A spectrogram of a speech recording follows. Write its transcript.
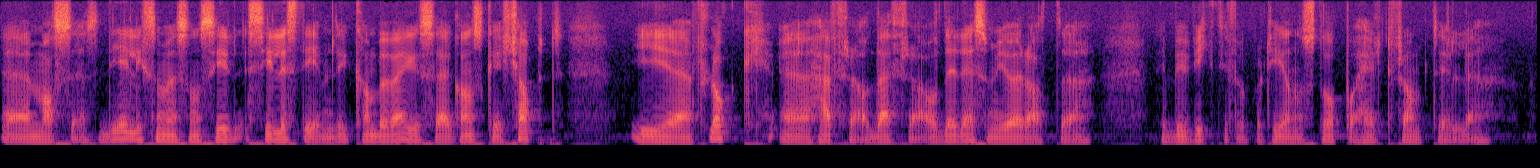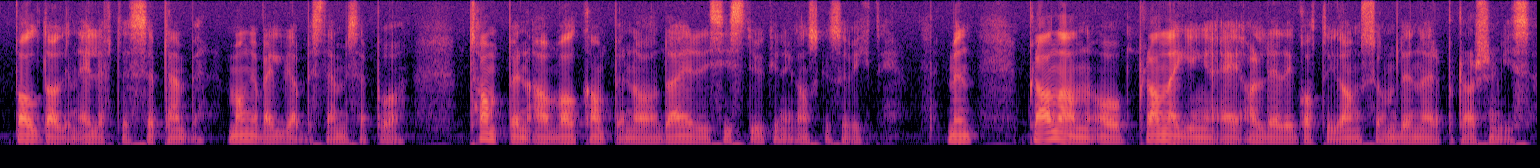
eh, masse. Så de er liksom en sånn sildestim. De kan bevege seg ganske kjapt i eh, flokk eh, herfra og derfra. Og det er det som gjør at eh, det blir viktig for partiene å stå på helt fram til valgdagen 11.9. Mange velgere bestemmer seg på tampen av valgkampen, og da er de siste ukene ganske så viktige. Men planene og planlegginga er allerede godt i gang, som denne reportasjen viser.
